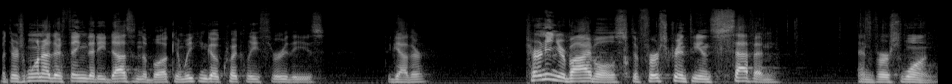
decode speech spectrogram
But there's one other thing that he does in the book, and we can go quickly through these together. Turn in your Bibles to 1 Corinthians 7 and verse 1.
